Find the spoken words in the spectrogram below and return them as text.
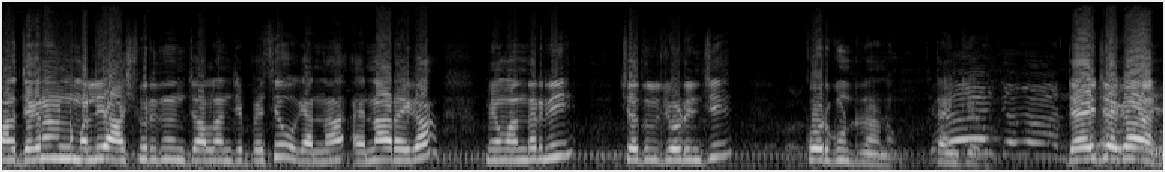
మన జగనన్నను మళ్ళీ ఆశీర్వదించాలని చెప్పేసి ఒక ఎన్ఆ ఎన్ఆర్ఐగా మేమందరినీ చేతులు జోడించి కోరుకుంటున్నాను. థ్యాంక్ యూ జై జగన్!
